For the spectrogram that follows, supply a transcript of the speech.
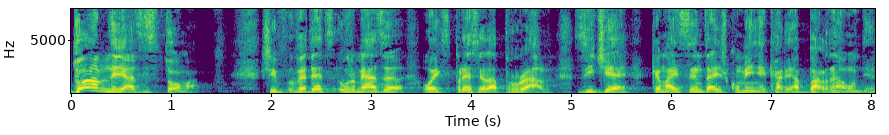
Doamne i-a zis Toma. Și vedeți, urmează o expresie la plural. Zice că mai sunt aici cu mine care abar n unde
